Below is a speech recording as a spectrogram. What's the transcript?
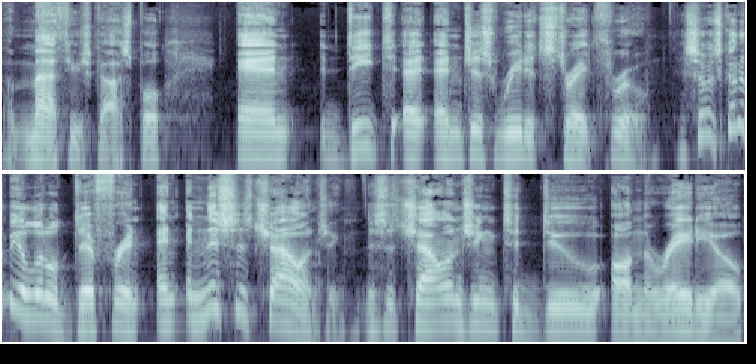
uh, Matthew's gospel, and det- and just read it straight through. So it's going to be a little different, and and this is challenging. This is challenging to do on the radio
